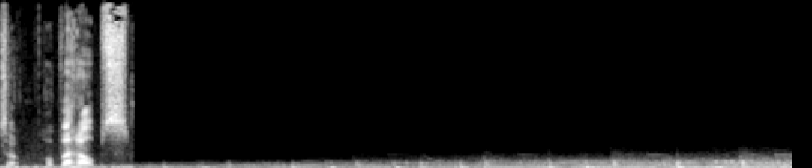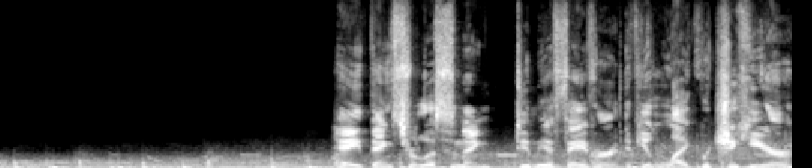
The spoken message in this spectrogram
So, hope that helps. Hey, thanks for listening. Do me a favor if you like what you hear,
